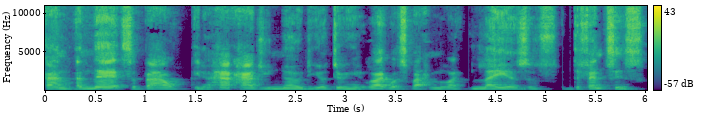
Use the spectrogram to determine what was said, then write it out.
And and there it's about, you know, how, how do you know that you're doing it right? Well, it's about having the right layers of defenses,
